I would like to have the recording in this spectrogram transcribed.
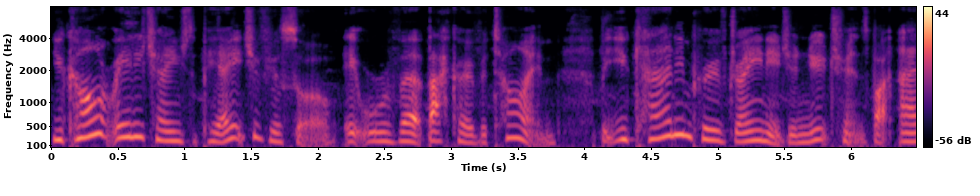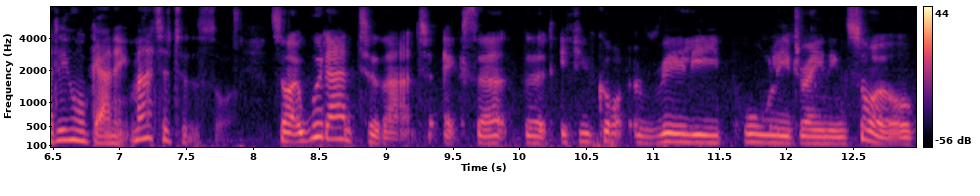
You can't really change the pH of your soil, it will revert back over time, but you can improve drainage and nutrients by adding organic matter to the soil. So I would add to that excerpt that if you've got a really poorly draining soil,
